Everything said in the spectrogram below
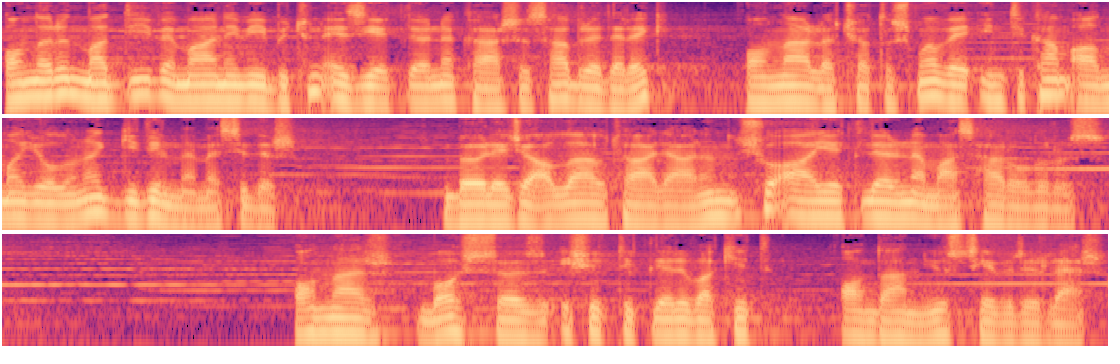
Onların maddi ve manevi bütün eziyetlerine karşı sabrederek onlarla çatışma ve intikam alma yoluna gidilmemesidir. Böylece Allahü Teala'nın şu ayetlerine mazhar oluruz. Onlar boş söz işittikleri vakit ondan yüz çevirirler.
